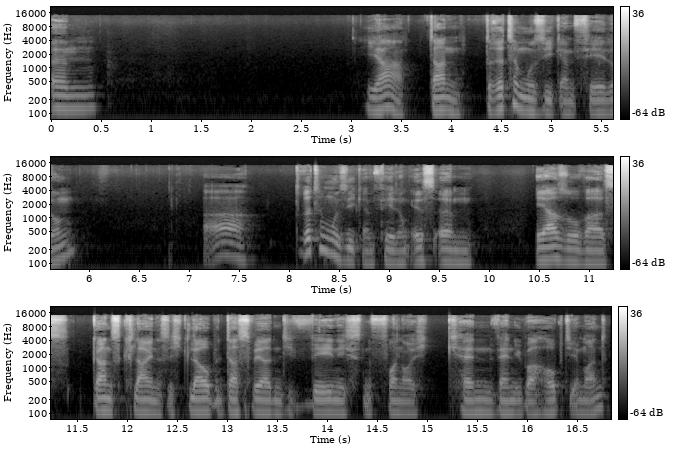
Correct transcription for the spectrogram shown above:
Ähm, ja, dann dritte Musikempfehlung. Ah, dritte Musikempfehlung ist ähm, eher so was ganz Kleines. Ich glaube, das werden die wenigsten von euch kennen, wenn überhaupt jemand.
